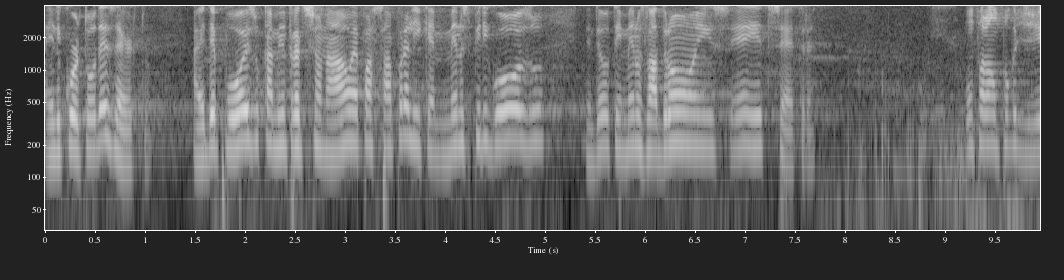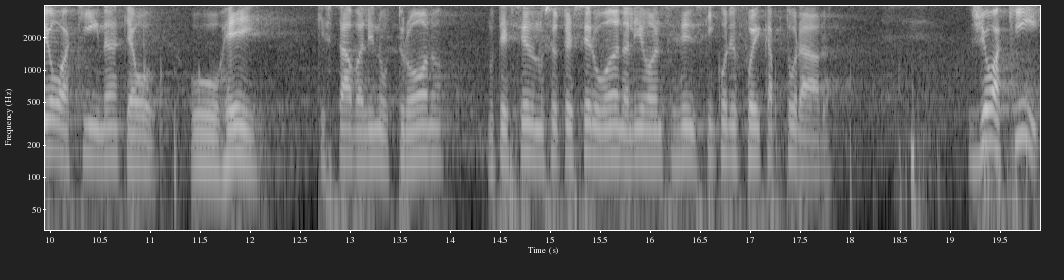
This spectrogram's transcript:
ele cortou o deserto. Aí depois o caminho tradicional é passar por ali, que é menos perigoso, entendeu? Tem menos ladrões, e etc. Vamos falar um pouco de Jeoaquim, né? Que é o, o rei que estava ali no trono, no terceiro, no seu terceiro ano ali, no ano de 605, quando ele foi capturado. Joaquim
